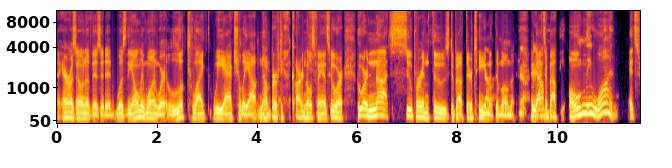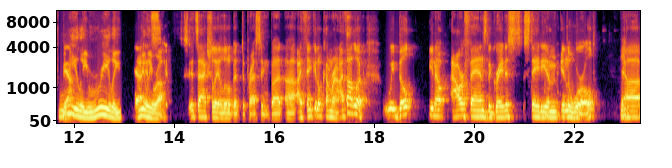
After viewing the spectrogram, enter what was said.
Arizona visited was the only one where it looked like we actually outnumbered Cardinals fans who are who are not super enthused about their team No. at the moment, No. and that's about the only one. It's Yeah. really, really Yeah, really it's, rough. It's, it's actually a little bit depressing, but uh, I think it'll come around. I thought, look, we built, you know, our fans the greatest stadium in the world. Yeah. Uh,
